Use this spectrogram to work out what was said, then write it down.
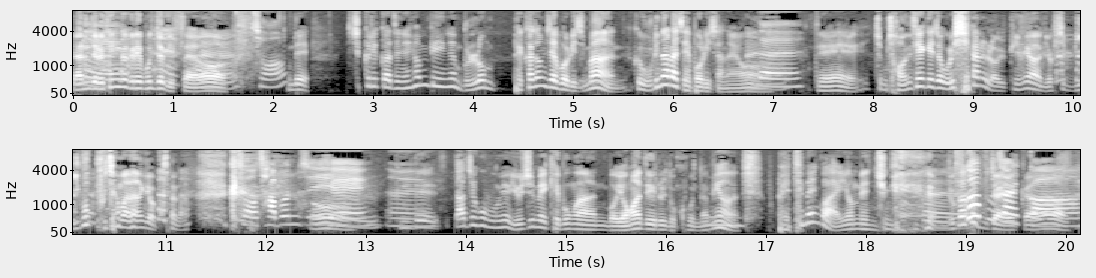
라는 대로 네. 생각을 해본 적이 있어요. 네. 그쵸. 근데 시크릿 가든의 현빈은 물론 백화점 재벌이지만 그 우리나라 재벌이잖아요. 네. 근데 좀 전 세계적으로 시야를 넓히면 역시 미국 부자만 하는 게 없잖아. 그쵸. 자본주의에. 어. 네. 근데 따지고 보면 요즘에 개봉한 뭐 영화들을 놓고 본다면 음. 배트맨과 아이언맨 중에 네. 누가 누가 더 부자일까? 부자일까?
